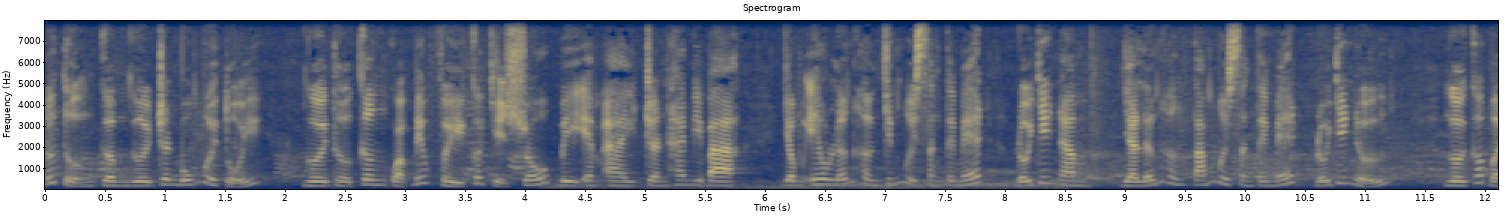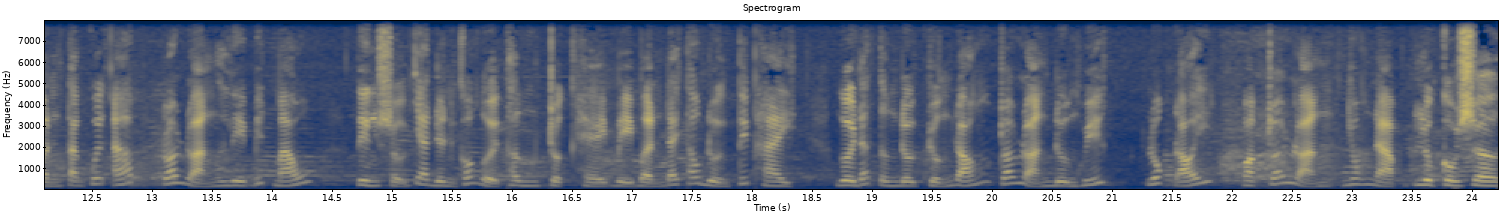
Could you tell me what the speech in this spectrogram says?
Đối tượng gồm người trên 40 tuổi, người thừa cân hoặc béo phì có chỉ số BMI trên 23, dòng eo lớn hơn 90cm đối với nam và lớn hơn 80cm đối với nữ, người có bệnh tăng huyết áp, rối loạn lipid máu, tiền sử gia đình có người thân trực hệ bị bệnh đái tháo đường tiếp 2, người đã từng được chuẩn đoán rối loạn đường huyết, lúc đói hoặc rối loạn dung nạp glucose.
